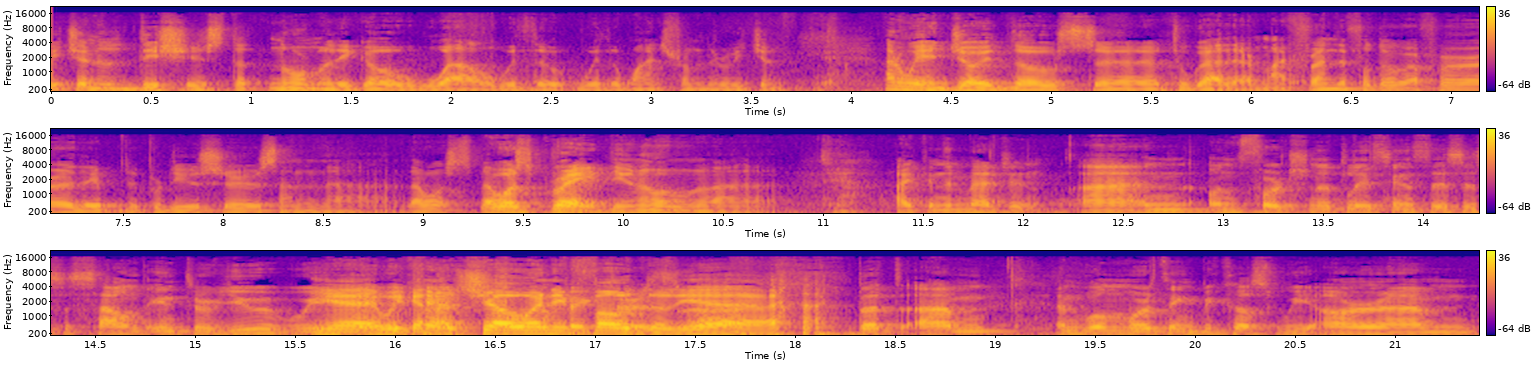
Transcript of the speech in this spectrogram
regional dishes that normally go well with the with the wines from the region. Yeah. And we enjoyed those uh, together. My friend, the photographer, the, the producers, and uh, that was that was great. You know, uh, I can imagine. Uh, and unfortunately, since this is a sound interview, we yeah, can, we cannot can't show the any pictures, photos. uh, Yeah, but um, and one more thing, because we are um,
